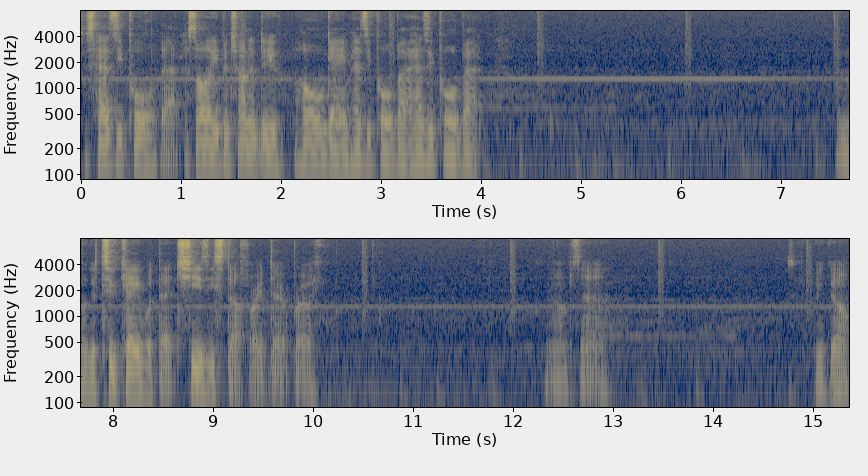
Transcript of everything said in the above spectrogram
Just hezzy pull back. That's all he been trying to do the whole game. Hezzy pull back. Hezzy pull back. And look at 2K with that cheesy stuff right there, bro. You know what I'm saying? Here we go.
